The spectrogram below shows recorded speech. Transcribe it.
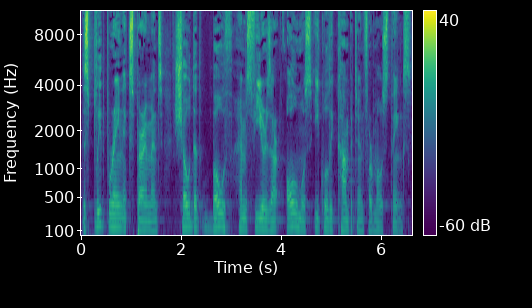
the split brain experiments show that both hemispheres are almost equally competent for most things.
